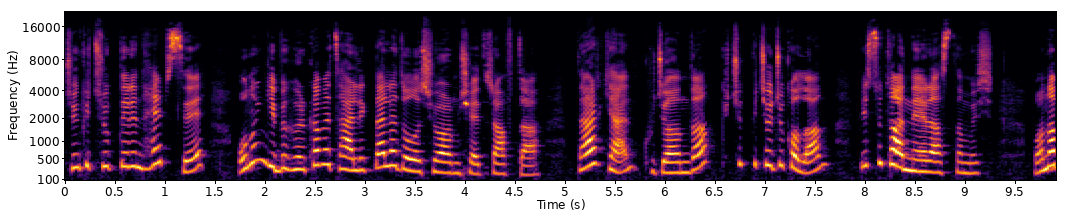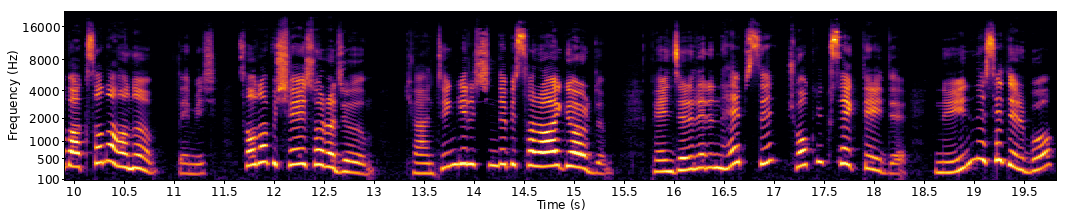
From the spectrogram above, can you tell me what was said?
Çünkü Türklerin hepsi onun gibi hırka ve terliklerle dolaşıyormuş etrafta. Derken kucağında küçük bir çocuk olan bir süt anneye rastlamış. Bana baksana hanım demiş. Sana bir şey soracağım. Kentin girişinde bir saray gördüm. Pencerelerin hepsi çok yüksekteydi. Neyin nesidir bu?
